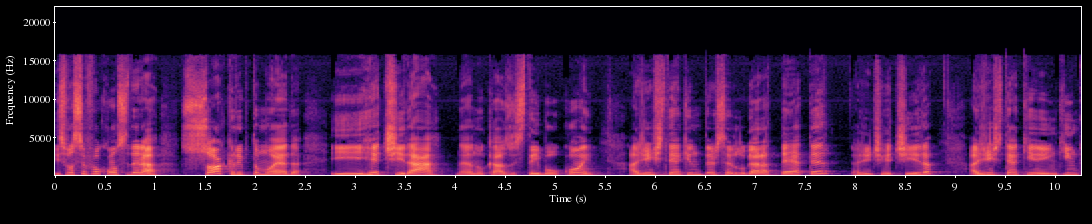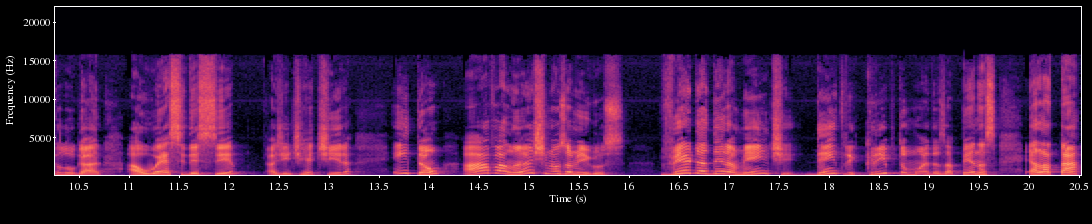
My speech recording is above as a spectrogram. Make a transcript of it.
E se você for considerar só criptomoeda e retirar, né, no caso stablecoin, a gente tem aqui no terceiro lugar a Tether, a gente retira. A gente tem aqui em quinto lugar a USDC, a gente retira. Então, a Avalanche, meus amigos, verdadeiramente, dentre criptomoedas apenas, ela está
